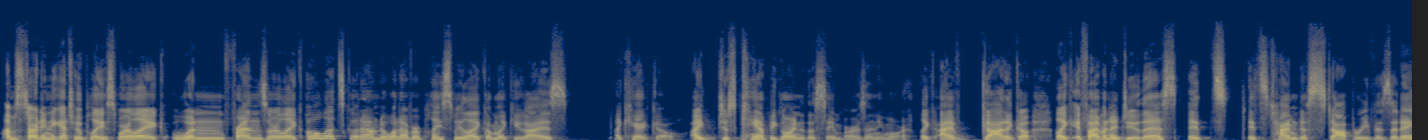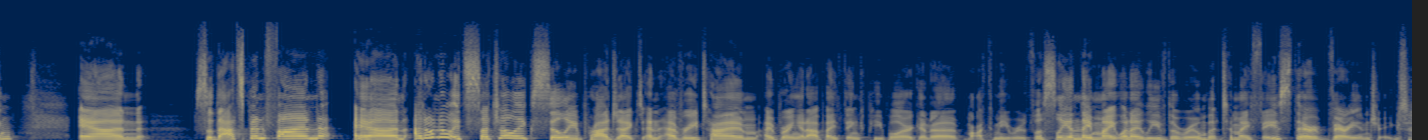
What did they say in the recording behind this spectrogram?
I'm starting to get to a place where, like, when friends are like, oh, let's go down to whatever place we like, I'm like, you guys, I can't go. I just can't be going to the same bars anymore. Like, I've got to go. Like, if I'm going to do this, it's, it's time to stop revisiting. And so that's been fun. And I don't know, it's such a like silly project and every time I bring it up, I think people are to mock me ruthlessly and they might when I leave the room, but to my face, they're very intrigued.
